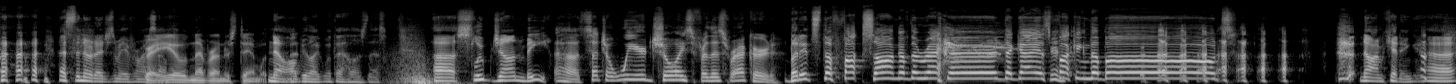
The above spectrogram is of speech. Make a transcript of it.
That's the note I just made for myself. Great. You'll never understand what. No, I'll be like, what the hell is this? Uh, Sloop John B. Uh, such a weird choice for this record. But it's the fuck song of the record. the guy is fucking the boat. No, I'm kidding. Uh,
